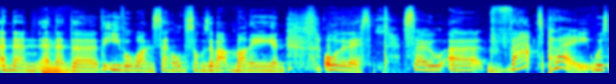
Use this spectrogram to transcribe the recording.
And then, and then the the evil ones sang all the songs about money and all of this. So uh, that play was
